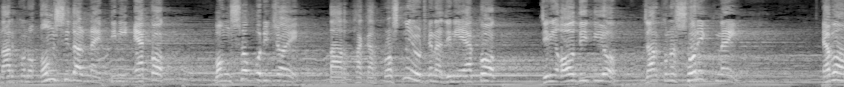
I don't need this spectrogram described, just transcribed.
তার কোনো অংশীদার নাই, তিনি একক। বংশ পরিচয়ে তার থাকার প্রশ্নই ওঠে না যিনি একক, যিনি অদ্বিতীয়, যার কোনো শরিক নাই। এবং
